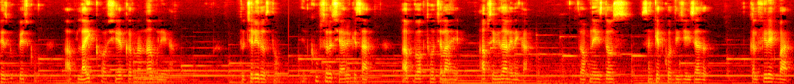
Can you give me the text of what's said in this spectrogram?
फेसबुक पेज को आप लाइक और शेयर करना ना भूलिएगा। तो चलिए दोस्तों, इन खूबसूरत शायरी के साथ अब वक्त हो चला है आपसे विदा लेने का। तो अपने इस दोस्त संकेत को दीजिए इजाज़त। कल फिर एक बार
